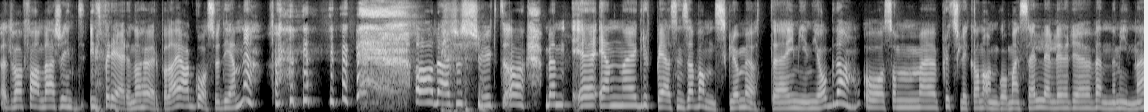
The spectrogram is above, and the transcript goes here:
vet du hva faen, Det er så inspirerende å høre på deg. Jeg har gåsehud igjen, jeg. Åh, det er så sjukt. Men eh, en gruppe jeg syns er vanskelig å møte i min jobb, da, og som eh, plutselig kan angå meg selv eller eh, vennene mine,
